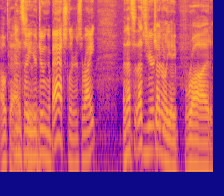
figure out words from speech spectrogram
Okay. And so you're doing a bachelor's, right? And that's that's you're- generally a broad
